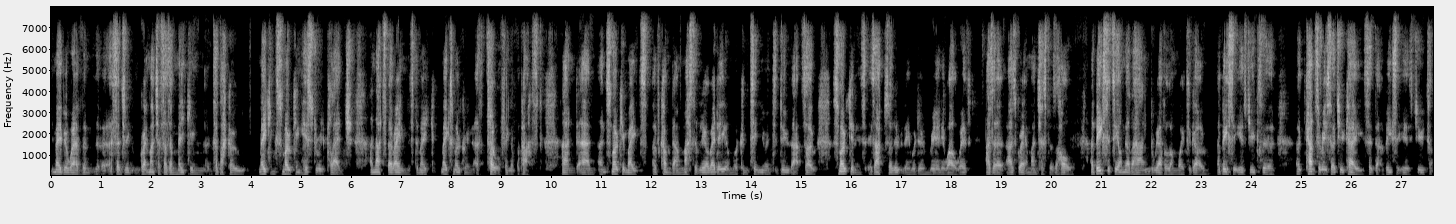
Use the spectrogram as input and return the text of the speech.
you may be aware of them. Essentially, Great Manchester has a making tobacco making smoking history pledge, and that's their aim is to make make smoking a total thing of the past. And um, and smoking rates have come down massively already, and we're continuing to do that. So smoking is, is absolutely we're doing really well with as a as Greater Manchester as a whole. Obesity, on the other hand, we have a long way to go. Obesity is due to Cancer Research UK said that obesity is due to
